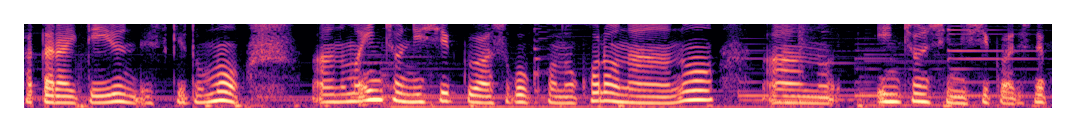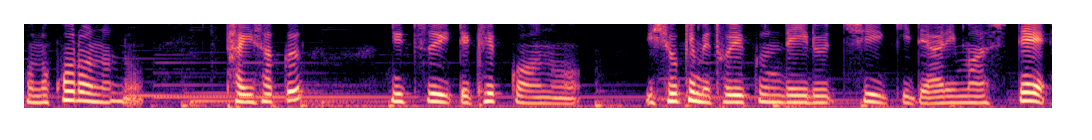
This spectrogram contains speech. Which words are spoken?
働いているんですけどもあの、まあ、インチョン西区はすごくこのコロナのあのインチョン市西区はですねこのコロナの対策について結構あの一生懸命取り組んでいる地域でありまして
